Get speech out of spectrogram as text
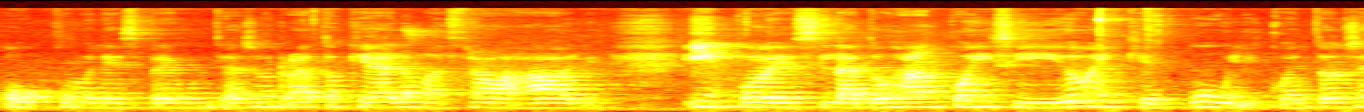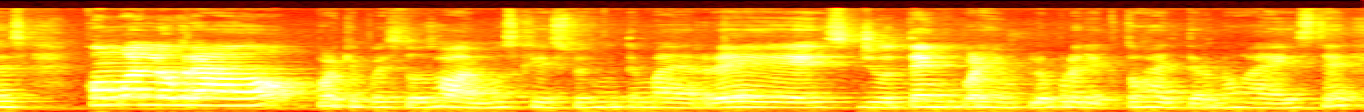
o como les pregunté hace un rato qué era lo más trabajable. Y pues las dos han coincidido en que el público. Entonces ¿cómo han logrado? porque pues todos sabemos que esto es un tema de redes. Yo tengo por ejemplo proyectos alternos a este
